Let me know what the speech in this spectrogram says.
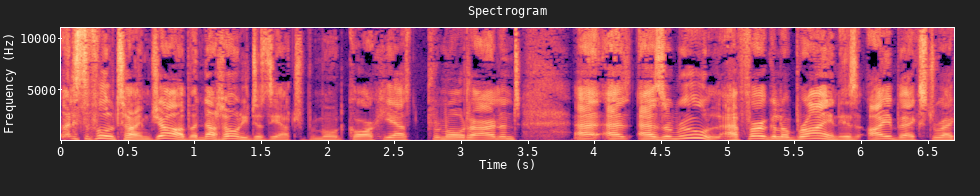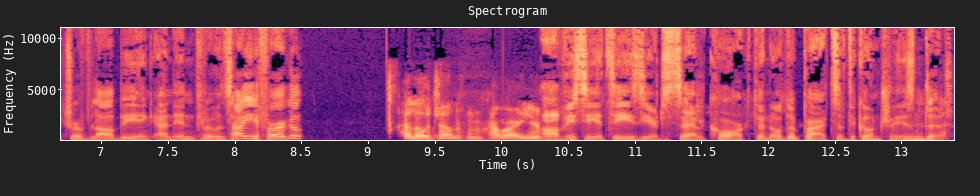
well, it's a full time job. And not only does he have to promote Cork, he has to promote Ireland uh, as, as a rule. Uh, Fergal O'Brien is IBEC's Director of Lobbying and Influence. How are you, Fergal? Hello, Jonathan. How are you? Obviously, it's easier to sell Cork than other parts of the country, isn't it?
